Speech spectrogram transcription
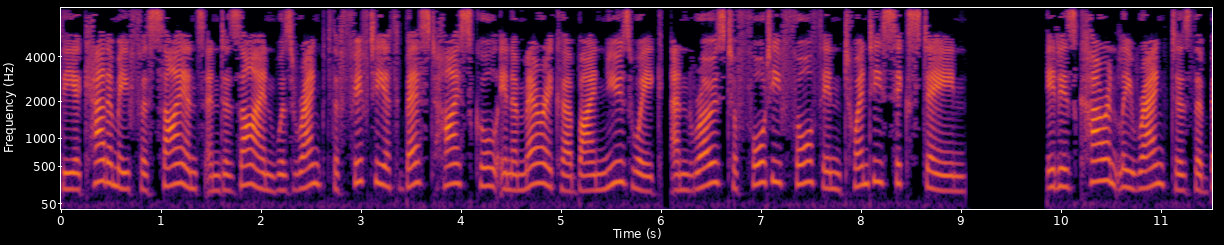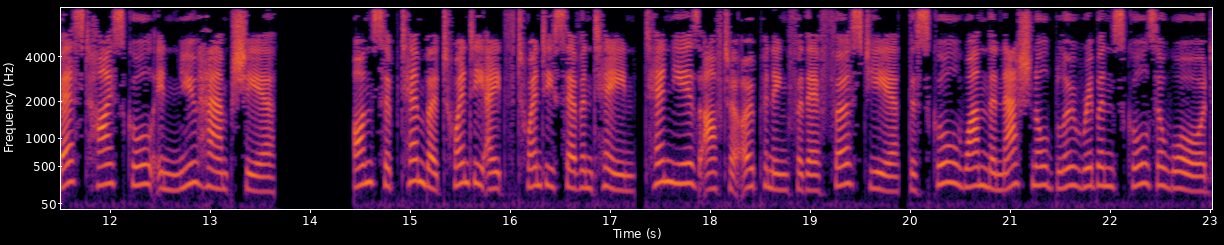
the Academy for Science and Design was ranked the 50th best high school in America by Newsweek, and rose to 44th in 2016. It is currently ranked as the best high school in New Hampshire. On September 28, 2017, ten years after opening for their first year, the school won the National Blue Ribbon Schools Award.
